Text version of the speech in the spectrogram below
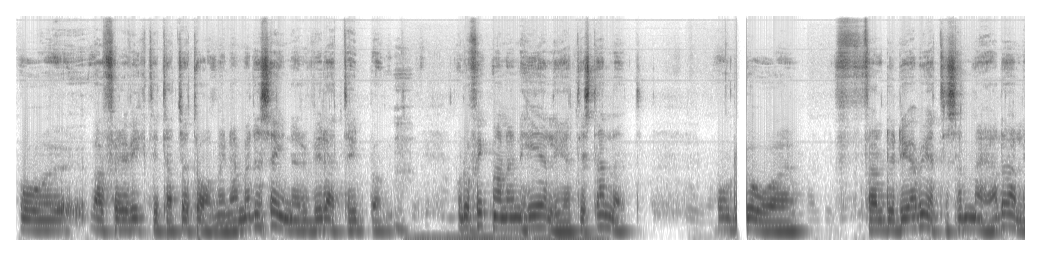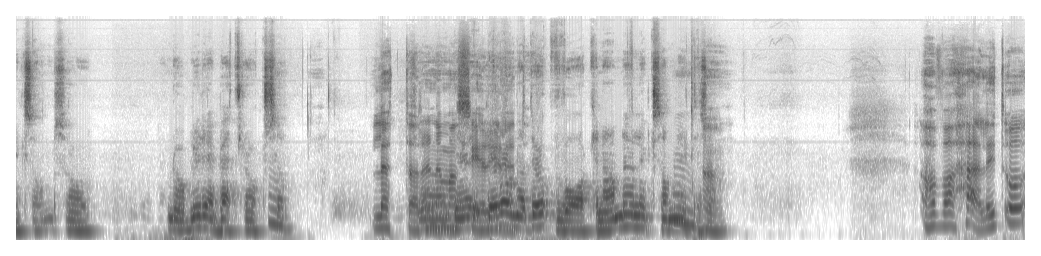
Och varför är det viktigt att jag tar mina mediciner vid rätt tidpunkt? Och då fick man en helhet istället. Och då följde diabetesen med där liksom. Så då blir det bättre också. Mm. Lättare så när man det, ser det. Det var något uppvaknande liksom. Mm. Lite så. Ja. ja, vad härligt. Och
